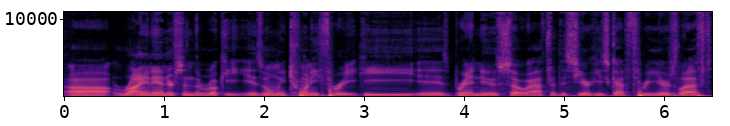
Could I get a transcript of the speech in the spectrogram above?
Uh, Ryan Anderson, the rookie, is only 23. He is brand new, so after this year, he's got three years left.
